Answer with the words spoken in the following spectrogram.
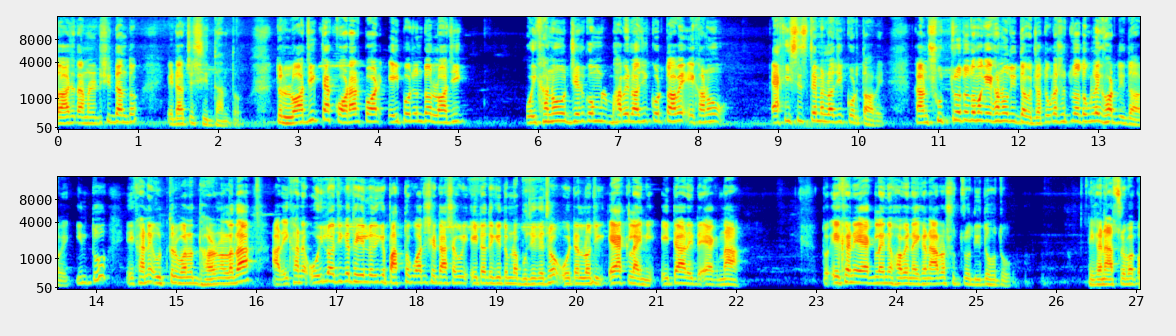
দেওয়া আছে, তার মানে এটা সিদ্ধান্ত, এটা হচ্ছে সিদ্ধান্ত। তো লজিকটা করার পর এই পর্যন্ত লজিক, ওইখানেও যেরকমভাবে লজিক করতে হবে, এখানেও একই সিস্টেমে লজিক করতে হবে। কারণ সূত্র তো তোমাকে এখানেও দিতে হবে, যতগুলো সূত্র ততগুলোই ঘর দিতে হবে। কিন্তু এখানে উত্তর বলার ধরন আলাদা, আর এখানে ওই লজিকে থেকে লজিকে পার্থক্য আছে, সেটা আশা করি এটা দেখেই তোমরা বুঝে গেছো, ওইটার লজিক এক লাইনে এটা আর এটা এক না। তো এখানে এক লাইনে হবে না, এখানে আরও সূত্র দিতে হতো। এখানে আশ্রবাক্য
